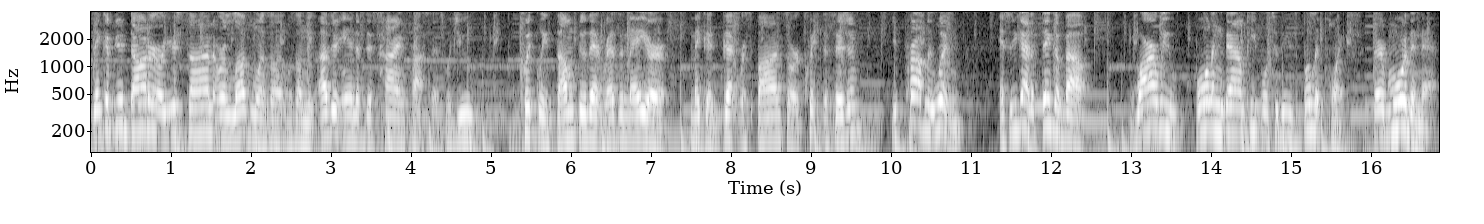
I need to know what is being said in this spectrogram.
Think of your daughter or your son or loved ones on, was on the other end of this hiring process. Would you quickly thumb through that resume or make a gut response or a quick decision? You probably wouldn't. And so you got to think about why are we boiling down people to these bullet points? They're more than that.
